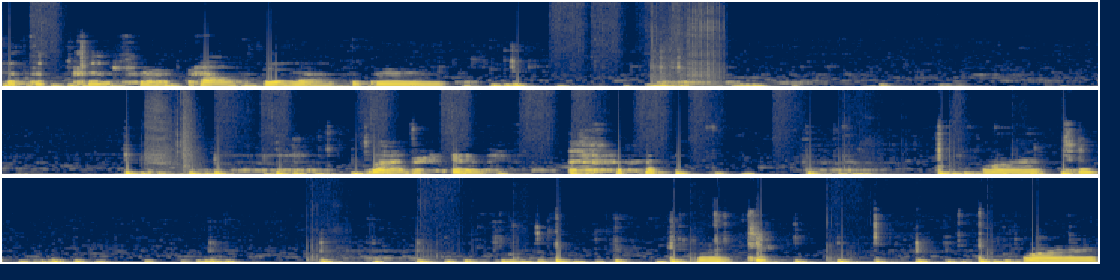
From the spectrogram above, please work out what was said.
That's a good for house, yeah. But then whatever. Anyway. One, two. One, two. One,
